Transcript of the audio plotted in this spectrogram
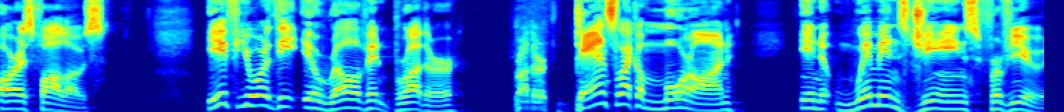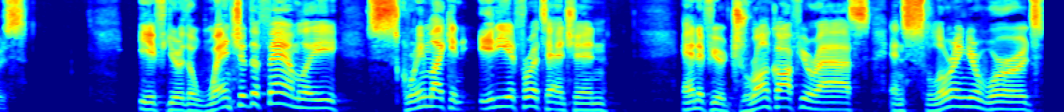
are as follows. If you're the irrelevant brother, Brother. dance like a moron in women's jeans for views. If you're the wench of the family, scream like an idiot for attention. And if you're drunk off your ass and slurring your words,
